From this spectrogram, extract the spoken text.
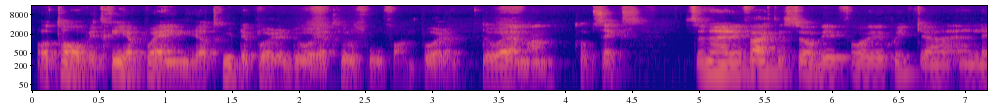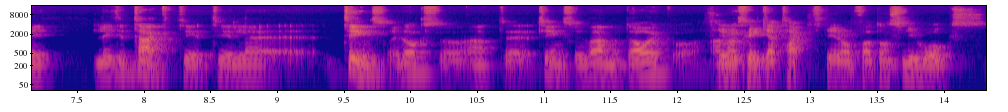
Och tar vi tre poäng, jag trodde på det då, jag tror fortfarande på det. Då är man topp 6. Sen är det faktiskt så, vi får ju skicka en li, lite tack till, till eh, Tingsryd också. Att eh, Tingsryd var mot AIK. Ska vi Annars- skicka tack till dem för att de slog oss,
